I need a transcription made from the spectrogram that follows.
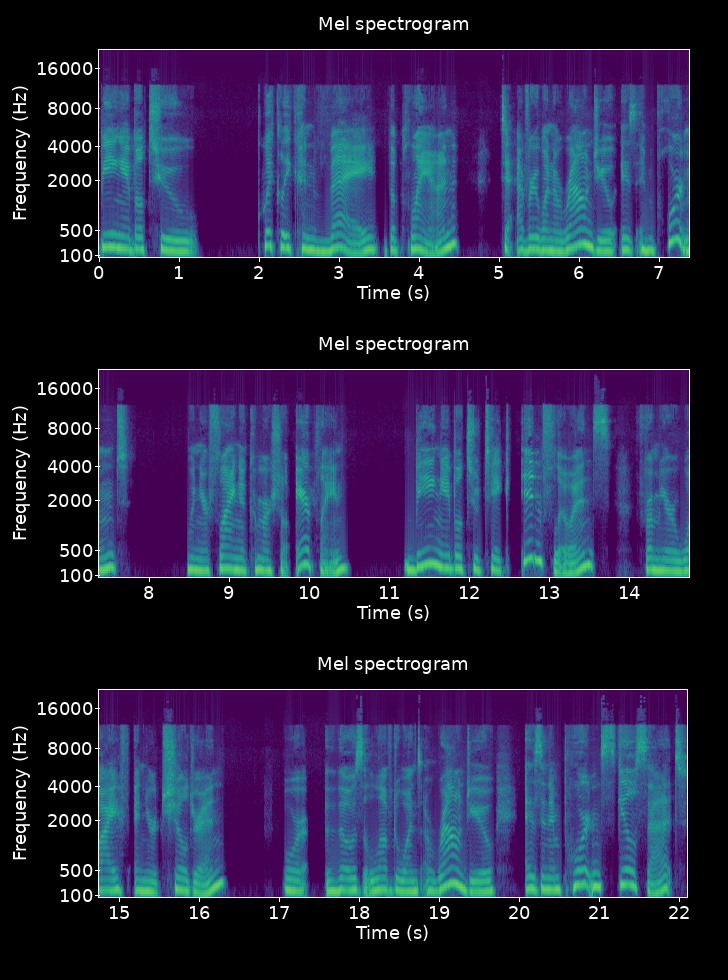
being able to quickly convey the plan to everyone around you is important when you're flying a commercial airplane. Being able to take influence from your wife and your children or those loved ones around you is an important skill set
